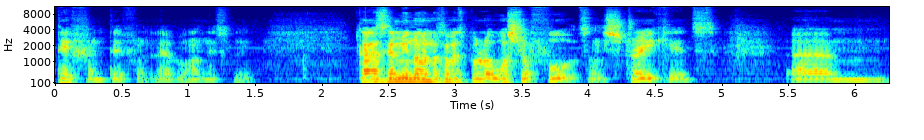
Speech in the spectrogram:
Different, different level, honestly. Guys, let me know in the comments below what's your thoughts on Stray Kids. Um,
